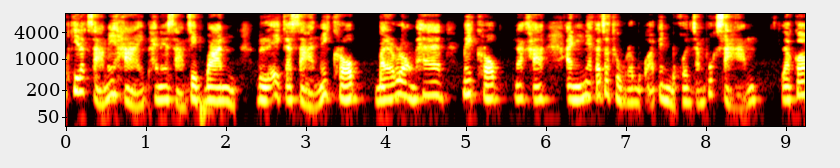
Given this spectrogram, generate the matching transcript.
คที่รักษาไม่หายภายใน 30 วัน หรือเอกสารไม่ครบ ใบรับรองแพทย์ไม่ครบนะคะ อันนี้เนี่ยก็จะถูกระบุว่าเป็นบุคคลจำพวก 3 แล้วก็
